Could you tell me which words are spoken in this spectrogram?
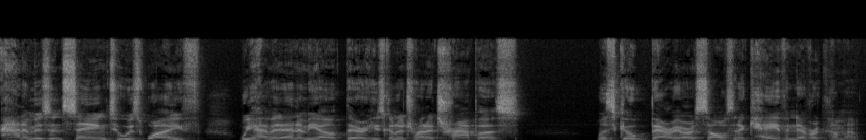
Adam isn't saying to his wife, We have an enemy out there. He's going to try to trap us. Let's go bury ourselves in a cave and never come out.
